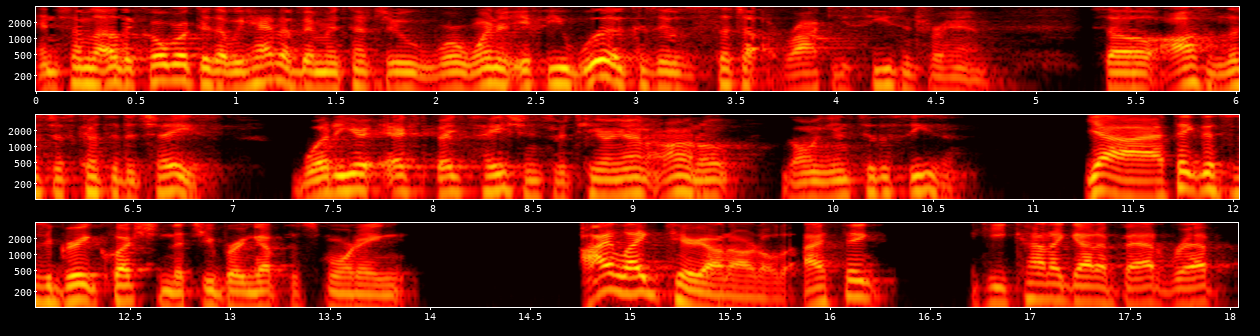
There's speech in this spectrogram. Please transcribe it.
and some of the other coworkers that we have at Bama Central were wondering if he would because it was such a rocky season for him. So, Austin, let's just cut to the chase. What are your expectations for Terrion Arnold going into the season? Yeah, I think this is a great question that you bring up this morning. I like Terrion Arnold. I think he kind of got a bad rep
